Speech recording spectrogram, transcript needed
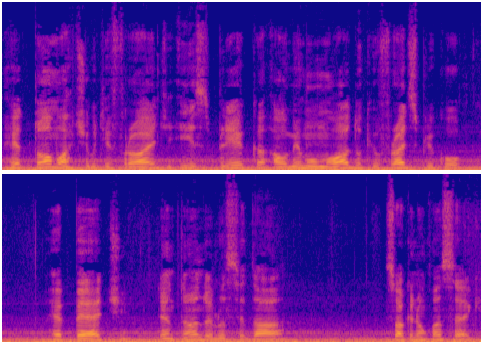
retoma o artigo de Freud e explica ao mesmo modo que o Freud explicou. Repete tentando elucidar, só que não consegue.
